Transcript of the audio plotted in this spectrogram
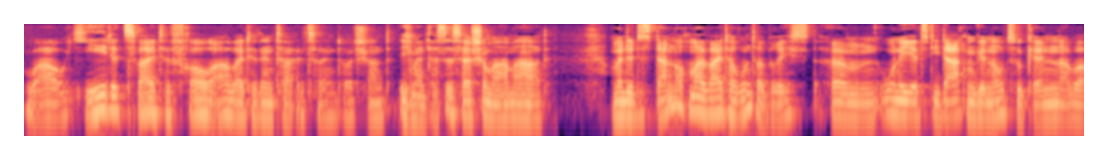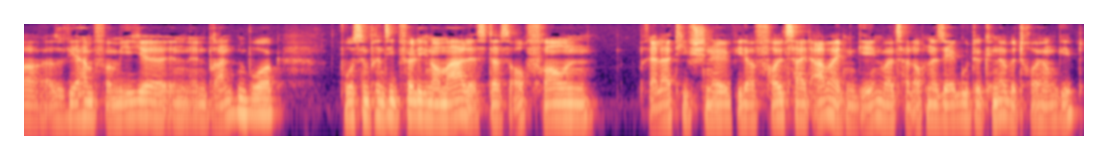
Wow, jede zweite Frau arbeitet in Teilzeit in Deutschland. Ich meine, das ist ja schon mal hammerhart. Und wenn du das dann noch mal weiter runterbrichst, ähm, ohne jetzt die Daten genau zu kennen, aber also wir haben Familie in, in Brandenburg, wo es im Prinzip völlig normal ist, dass auch Frauen relativ schnell wieder Vollzeit arbeiten gehen, weil es halt auch eine sehr gute Kinderbetreuung gibt.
